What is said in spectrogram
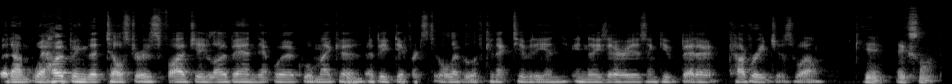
but um, we're hoping that Telstra's 5G low band network will make a, mm. a, big difference to the level of connectivity in, in these areas and give better coverage as well. Yeah, excellent.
